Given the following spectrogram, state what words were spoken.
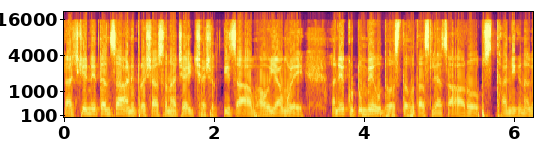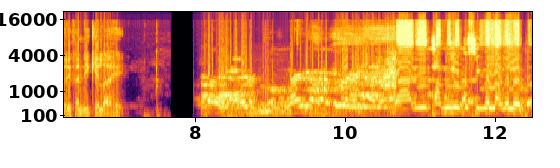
राजकीय नेत्यांचा आणि प्रशासनाच्या इच्छाशक्तीचा अभाव यामुळे अनेक कुटुंबे उद्ध्वस्त होत असल्याचा आरोप स्थानिक नागरिकांनी केला आहे. गाडी थांबलेली होती सिग्नल लागलेलं होतं.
